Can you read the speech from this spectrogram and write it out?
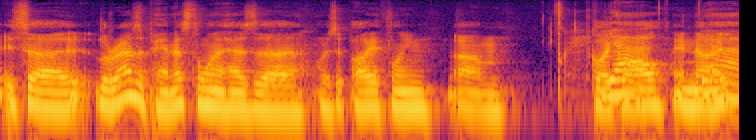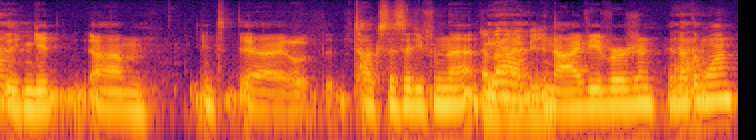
It's uh lorazepam. That's the one that has the what is it polyethylene um, glycol, Yeah, and uh, yeah. you can get um, into, uh, toxicity from that. And Yeah. the IV. in the IV version, isn't that the Yeah. one?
